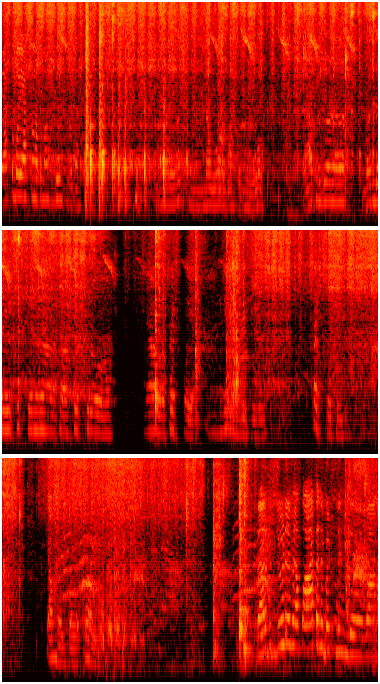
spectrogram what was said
మాకు తెలుసు కదా నిండా ఊరబాకు నువ్వు రాత్రి కూడా బండి ఎక్కించుకొని చెట్లు నేలలో తడిసిపోయా నీళ్ళు అడ్డేసింది తడిసిపోతుంది చెమ్మ అయిపోయా కాళ్ళు రాత్రి చూడే మా పాతని పెట్టింది వాన.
